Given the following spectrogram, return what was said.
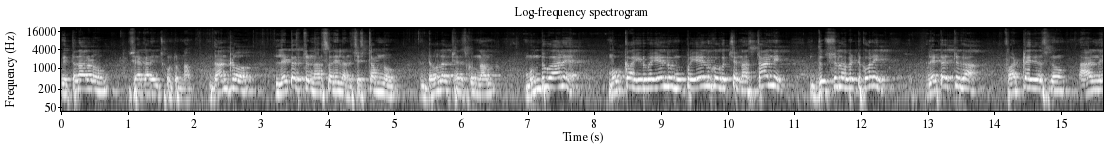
విత్తనాలను సేకరించుకుంటున్నాం. దాంట్లో లేటెస్ట్ నర్సరీలను సిస్టమ్ను డెవలప్ చేసుకున్నాం. ముందుగానే మొక్క ఇరవై ఏళ్ళు ముప్పై ఏళ్ళకు వచ్చే నష్టాన్ని దృష్టిలో పెట్టుకొని లేటెస్ట్గా ఫర్టిలైజర్స్ను అన్ని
